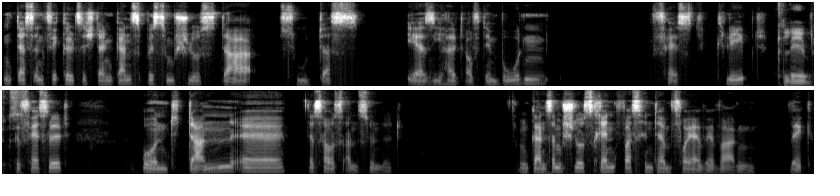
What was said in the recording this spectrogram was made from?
Und das entwickelt sich dann ganz bis zum Schluss dazu, dass er sie halt auf dem Boden festklebt Klebt. gefesselt und dann äh, das Haus anzündet. Und ganz am Schluss rennt was hinterm Feuerwehrwagen weg.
